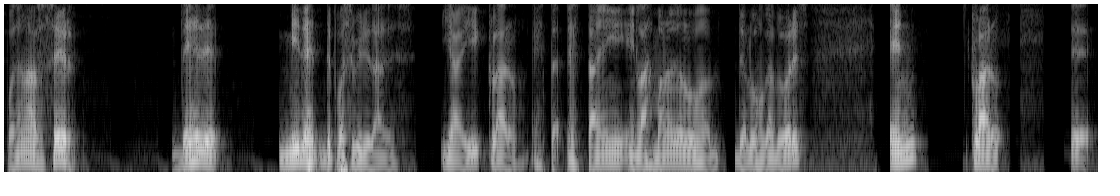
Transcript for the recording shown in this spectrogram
podemos hacer desde miles de posibilidades. Y ahí, claro, está, está en, las manos de los, de los, jugadores. En, claro, eh,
